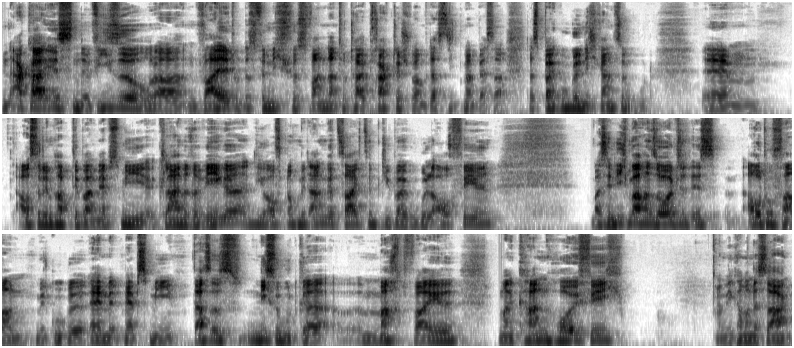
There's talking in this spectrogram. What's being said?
ein Acker ist, eine Wiese oder ein Wald. Und das finde ich fürs Wandern total praktisch, weil das sieht man besser. Das ist bei Google nicht ganz so gut. Ähm, außerdem habt ihr bei Maps.me kleinere Wege, die oft noch mit angezeigt sind, die bei Google auch fehlen. Was ihr nicht machen solltet, ist Autofahren mit Google, äh, mit Maps.me. Das ist nicht so gut gemacht, weil man kann häufig, wie kann man das sagen,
